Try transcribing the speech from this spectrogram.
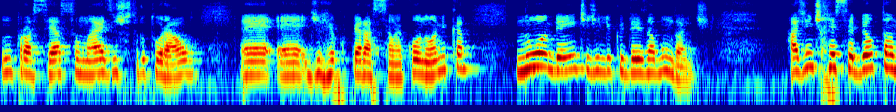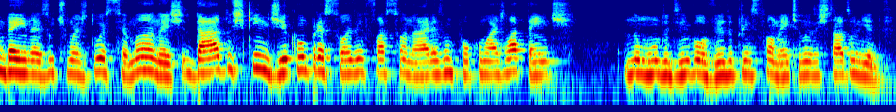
um processo mais estrutural é, é, de recuperação econômica num ambiente de liquidez abundante. A gente recebeu também nas últimas duas semanas dados que indicam pressões inflacionárias um pouco mais latentes no mundo desenvolvido, principalmente nos Estados Unidos.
